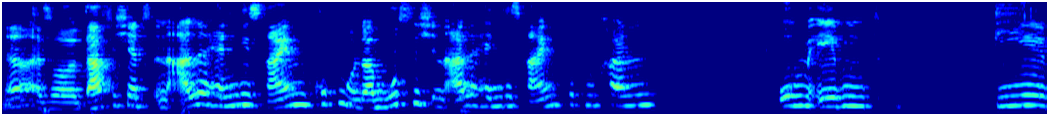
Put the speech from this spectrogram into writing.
Ne? Also darf ich jetzt in alle Handys reingucken oder muss ich in alle Handys reingucken können, um eben die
